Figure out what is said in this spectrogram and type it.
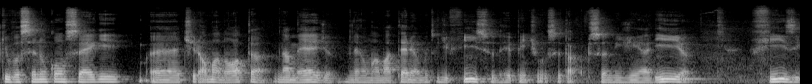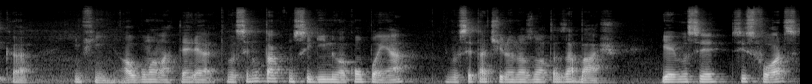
que você não consegue é, tirar uma nota na média, né? uma matéria muito difícil, de repente você está cursando engenharia, física, enfim, alguma matéria que você não está conseguindo acompanhar e você está tirando as notas abaixo. E aí você se esforça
